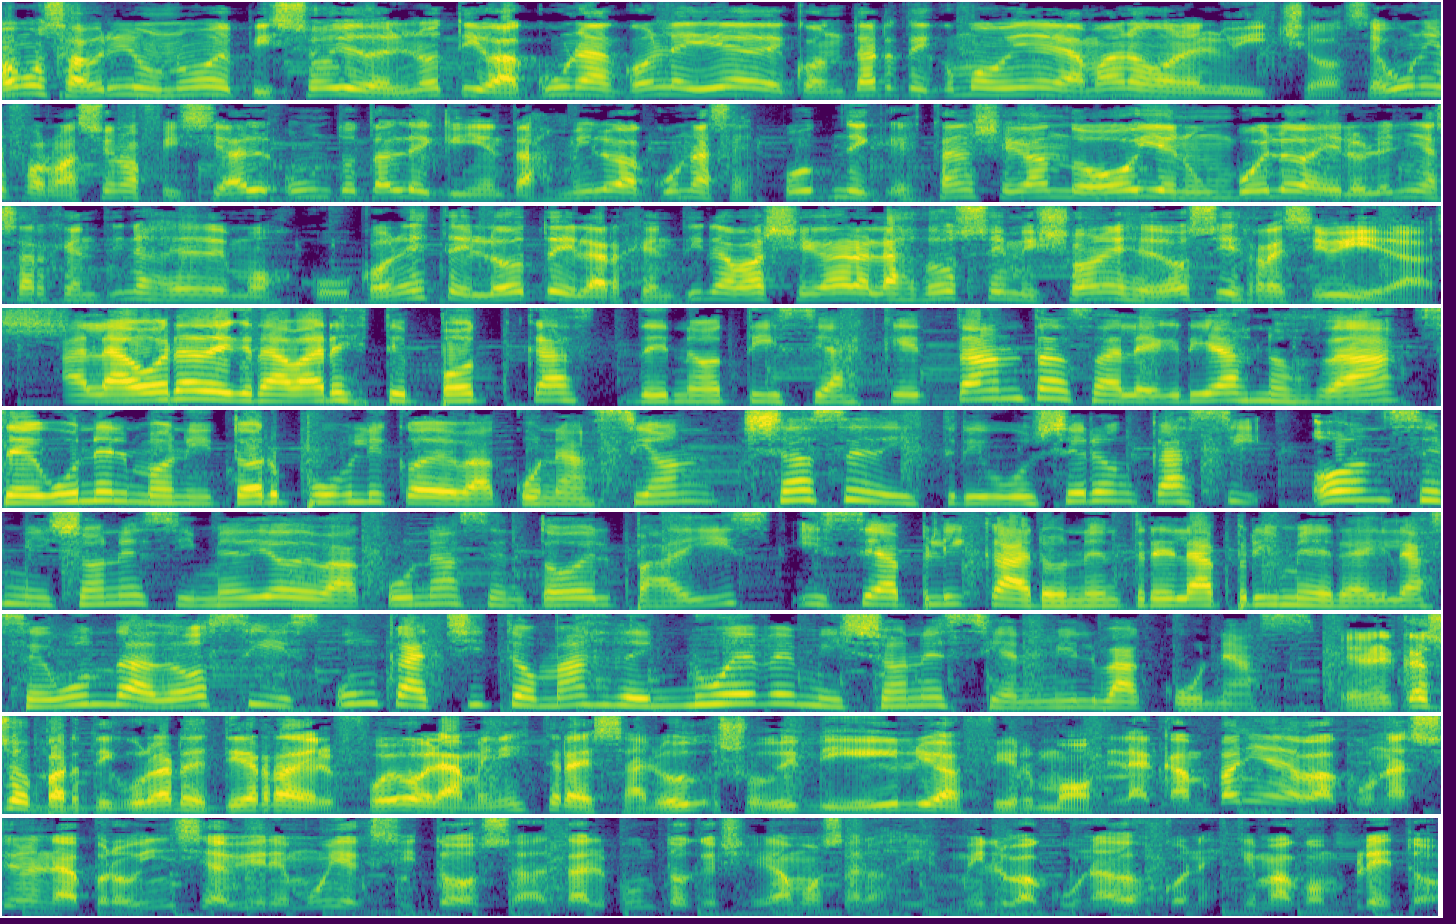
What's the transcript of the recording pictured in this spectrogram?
Vamos a abrir un nuevo episodio del Noti Vacuna con la idea de contarte cómo viene la mano con el bicho. Según información oficial, un total de 500.000 vacunas Sputnik están llegando hoy en un vuelo de aerolíneas argentinas desde Moscú. Con este lote, la Argentina va a llegar a las 12 millones de dosis recibidas. A la hora de grabar este podcast de noticias que tantas alegrías nos da, según el monitor público de vacunación, ya se distribuyeron casi 11 millones y medio de vacunas en todo el país y se aplicaron entre la primera y la segunda dosis un cachito más de 9 millones 100 mil vacunas. En el caso particular de Tierra del Fuego, la ministra de Salud, Judith Di afirmó: La campaña de vacunación en la provincia viene muy exitosa, a tal punto que llegamos a los 10.000 vacunados con esquema completo,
